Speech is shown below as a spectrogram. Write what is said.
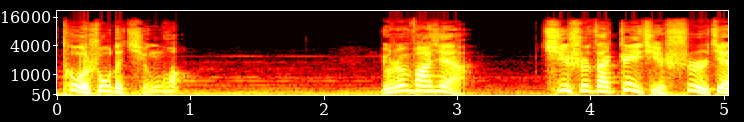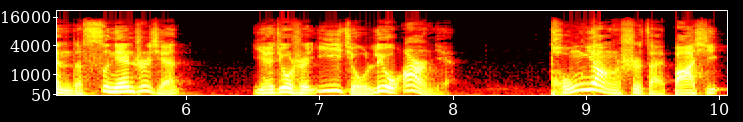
特殊的情况。有人发现啊，其实在这起事件的四年之前。也就是一九六二年，同样是在巴西，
